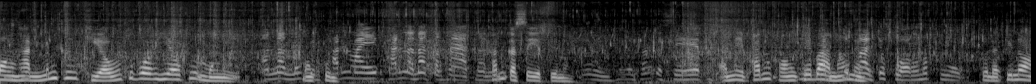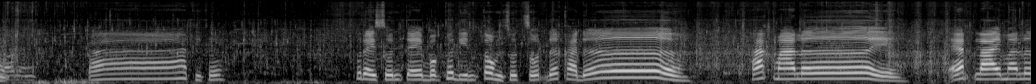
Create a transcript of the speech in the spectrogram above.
มองหันมันคือเขียวมันคือบ่เหี่ยวคือหมองนี้อันนั้นมันมองเป็นคุณพันธุ์ไม้พันธุ์อันนั้นต่างหากนั่นพันธุ์เกษตรสินะอืมมันพันธุ์เกษตรอันนี้พันธุ์ของเทบ้านเฮาเนี่ย บ้านเจ้าของมาปลูกคุณน่ะพี่น้องป้าทีโตผู้ใดสนใจบอกทั่วดินต้มสดๆเด้อค่ะเด้อทักมาเลย แอดไลน์มาเล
